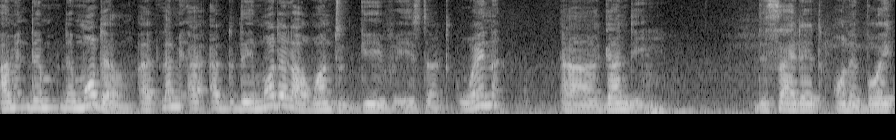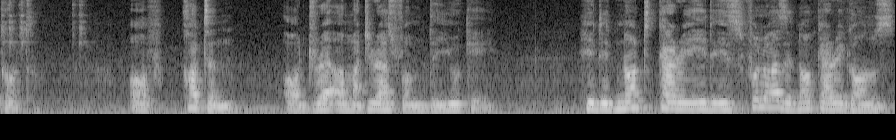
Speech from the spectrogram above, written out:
I mean, the, the model, uh, let me, uh, uh, the model I want to give is that when uh, Gandhi decided on a boycott of cotton or, or materials from the UK, he did not carry, his followers did not carry guns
